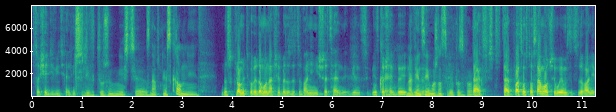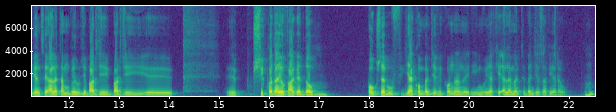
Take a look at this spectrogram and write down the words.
sąsiedzi widzieli. Czyli w dużym mieście znacznie skromniej. No skromnie, tylko wiadomo, na wsiach będą zdecydowanie niższe ceny, więc, więc się jakby... Na więcej można sobie pozwolić. Tak, tak, płacąc to samo otrzymujemy zdecydowanie więcej, ale tam mówię, ludzie bardziej, bardziej yy, yy, przykładają wagę do pogrzebów, jak on będzie wykonany i mówię, jakie elementy będzie zawierał. Mhm.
